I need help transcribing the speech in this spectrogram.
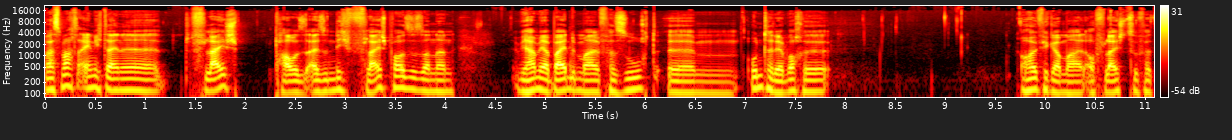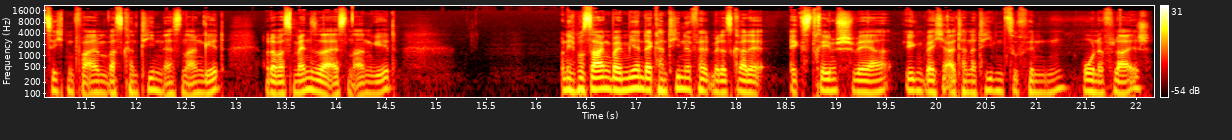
Was macht eigentlich deine Fleischpause? Also nicht Fleischpause, sondern wir haben ja beide mal versucht, ähm, unter der Woche häufiger mal auf Fleisch zu verzichten, vor allem was Kantinenessen angeht oder was Mensaessen angeht. Und ich muss sagen, bei mir in der Kantine fällt mir das gerade extrem schwer, irgendwelche Alternativen zu finden ohne Fleisch.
